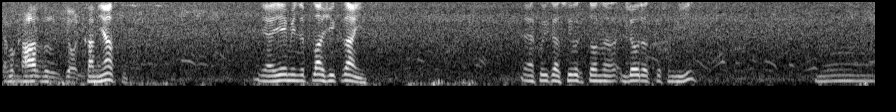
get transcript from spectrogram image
Dhe ka ardhur djoli. Kam jaftës. Ja jemi në plajë i krajnës. Ja, ku i ka silë këto në lodat për fëmijës. Mm,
